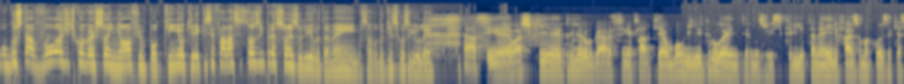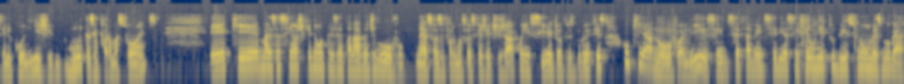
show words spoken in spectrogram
o Gustavo, a gente conversou em off um pouquinho. Eu queria que você falasse suas impressões do livro também, Gustavo, do que você conseguiu ler. Ah, sim. Eu acho que, em primeiro lugar, assim, é claro que é um bom livro em termos de escrita, né? Ele faz uma coisa que, assim, ele colige muitas informações informações, e que, mas assim, acho que não apresenta nada de novo, né? São as informações que a gente já conhecia de outras biografias. O que há novo ali, certamente seria assim, reunir tudo isso num mesmo lugar.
